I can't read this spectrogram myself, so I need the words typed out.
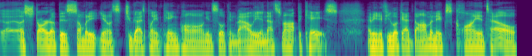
uh, a startup is somebody, you know, it's two guys playing ping pong in Silicon Valley, and that's not the case. I mean, if you look at Dominic's clientele,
